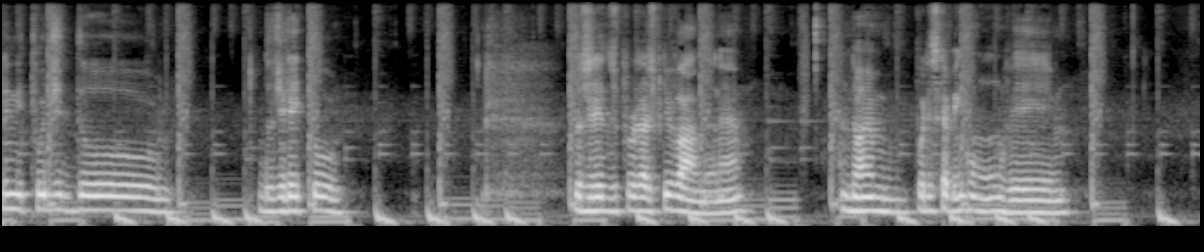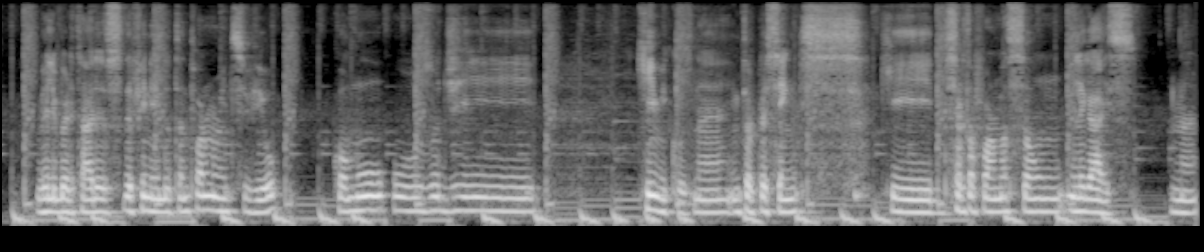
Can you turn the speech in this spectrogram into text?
plenitude do, do direito do direito de propriedade privada, né? Então é por isso que é bem comum ver, ver libertários defendendo tanto o armamento civil como o uso de químicos, né? Entorpecentes que de certa forma são ilegais, né?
